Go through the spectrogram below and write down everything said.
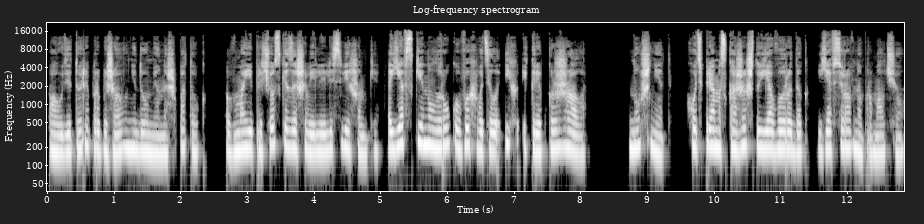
По аудитории пробежал недоуменный шепоток. В моей прическе зашевелились вишенки. Я вскинула руку, выхватила их и крепко сжала. Ну уж нет, хоть прямо скажи, что я выродок, я все равно промолчу.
